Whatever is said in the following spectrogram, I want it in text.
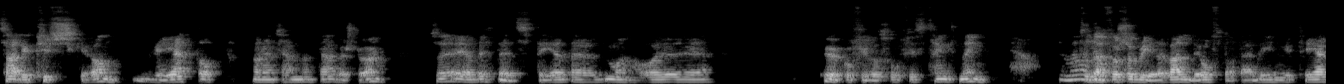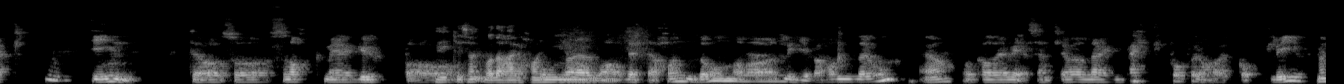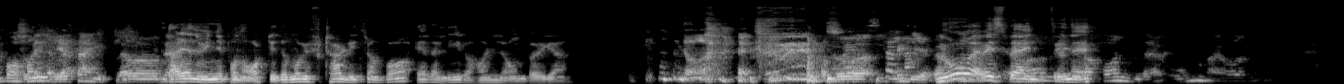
særlig tyskerne vet at når de kommer til Everstølen, så er dette et sted der man har eh, økofilosofisk tenkning. Så Derfor så blir det veldig ofte at jeg blir invitert Mm. inn til å snakke med grupper og Ikke sant? Hva det om eh, handler om. hva dette handler om, og hva livet handler om. Ja. Og hva det er vesentlig å legge vekt på for å ha et godt liv. Men hva Altså, det er helt enkle. Og det, Der er du inne på noe artig. Da må vi fortelle litt om hva er det livet handler om, Børge? ja, altså, livet, Nå er vi spent, Ja, livet handler om å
